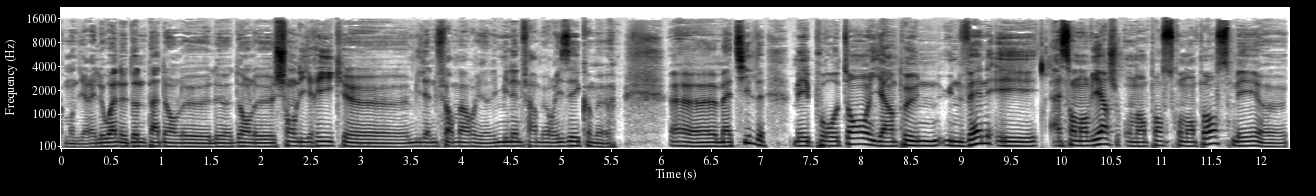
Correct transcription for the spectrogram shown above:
comment dire, Eloi ne donne pas dans le, le- dans le chant lyrique euh, Mylène Farmer, Mylène Farmerisé comme euh, euh, Mathilde. Mais pour autant, il y a un peu une, une veine. Et Ascendant Vierge, on en pense ce qu'on en pense, mais euh,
